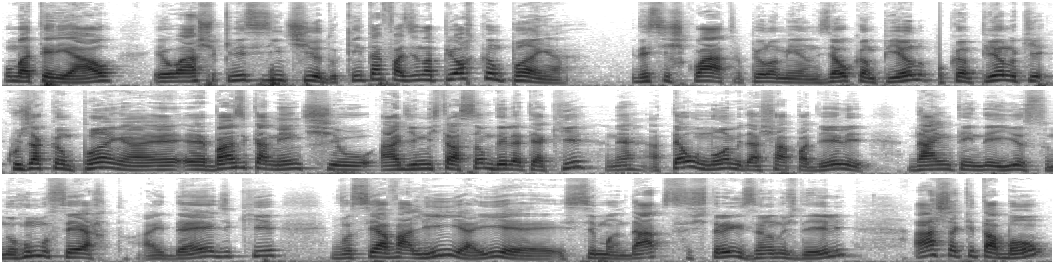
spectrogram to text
o material. Eu acho que nesse sentido, quem está fazendo a pior campanha desses quatro, pelo menos, é o Campelo. O Campelo, que, cuja campanha é, é basicamente o, a administração dele até aqui, né? Até o nome da chapa dele dá a entender isso, no rumo certo. A ideia é de que você avalia aí é, esse mandato, esses três anos dele, acha que tá bom,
